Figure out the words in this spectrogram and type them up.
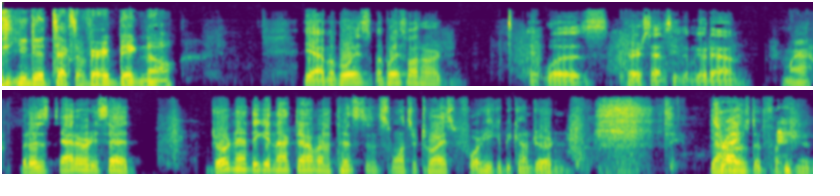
you did text a very big no. Yeah, my boys my boys fought hard. It was very sad to see them go down. Wow. But as Tad already said, Jordan had to get knocked down by the Pistons once or twice before he could become Jordan. Right. hoes done fucked up.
